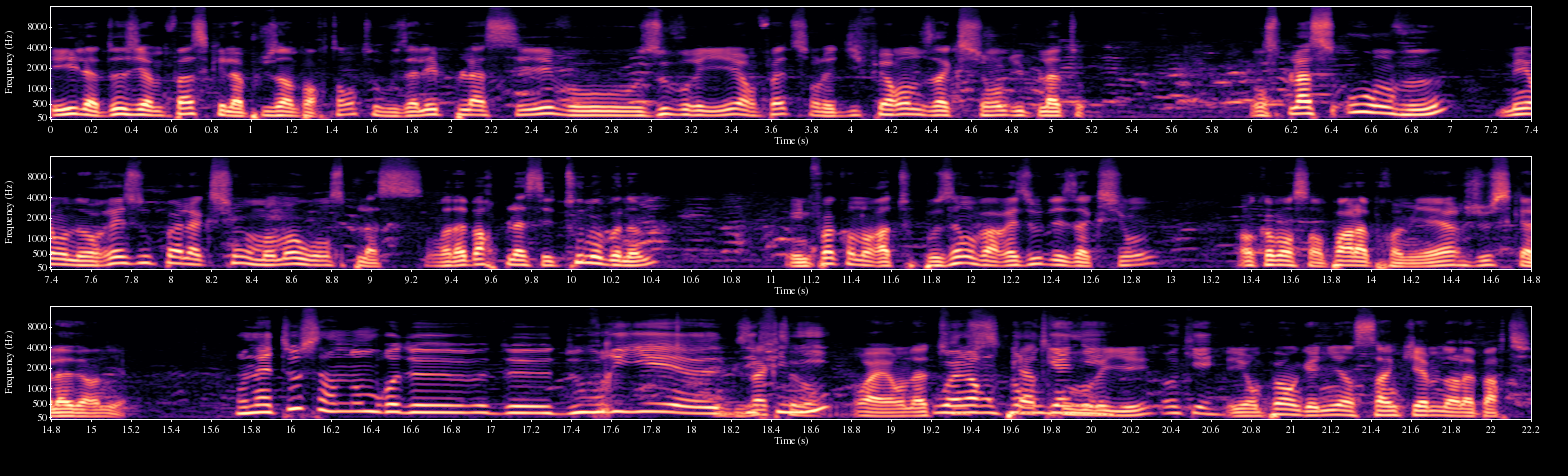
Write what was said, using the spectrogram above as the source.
Et la deuxième phase qui est la plus importante où vous allez placer vos ouvriers en fait sur les différentes actions du plateau. On se place où on veut, mais on ne résout pas l'action au moment où on se place. On va d'abord placer tous nos bonhommes. Et une fois qu'on aura tout posé, on va résoudre les actions en commençant par la première jusqu'à la dernière. On a tous un nombre de d'ouvriers euh, défini. Ouais, on a Ou alors on tous peut en quatre gagner. ouvriers et on peut en gagner un cinquième dans la partie.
